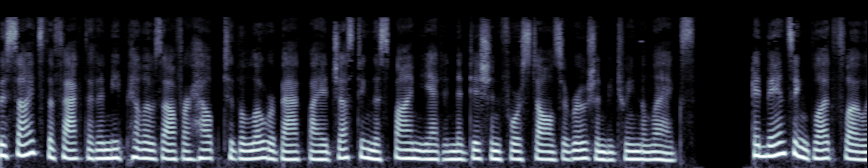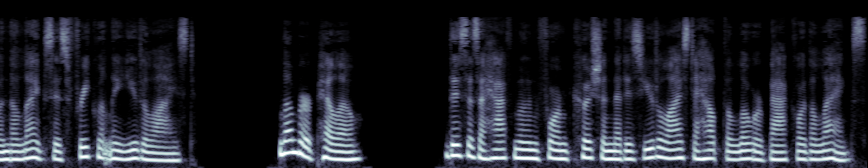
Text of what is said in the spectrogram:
Besides the fact that a knee pillows offer help to the lower back by adjusting the spine, yet in addition forestalls erosion between the legs. Advancing blood flow in the legs is frequently utilized. Lumbar pillow. This is a half moon formed cushion that is utilized to help the lower back or the legs.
